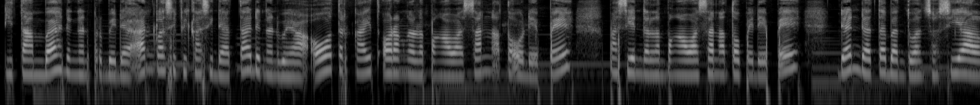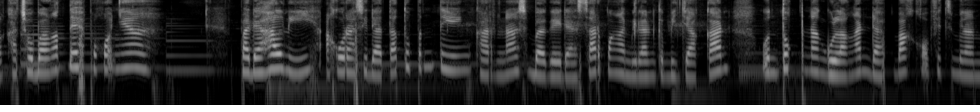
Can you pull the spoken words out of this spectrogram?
Ditambah dengan perbedaan klasifikasi data dengan WHO terkait orang dalam pengawasan atau ODP, pasien dalam pengawasan atau PDP, dan data bantuan sosial. Kacau banget deh pokoknya. Padahal nih, akurasi data tuh penting karena sebagai dasar pengambilan kebijakan untuk penanggulangan dampak COVID-19.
